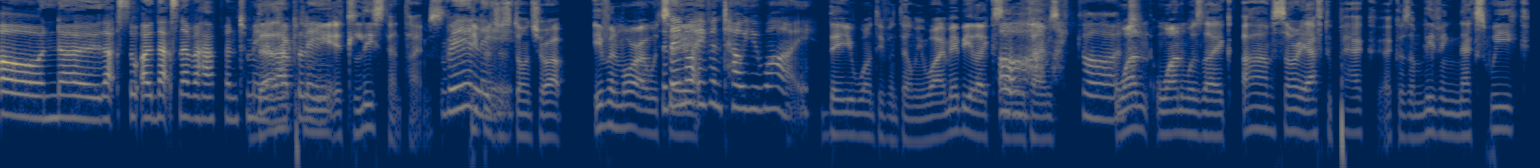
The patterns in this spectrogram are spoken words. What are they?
oh no that's oh, that's never happened to me that luckily happened to me at least ten times. Really, people just don't show up. Even more, I would do say they not even tell you why they won't even tell me why. Maybe like some oh times my god one one was like, oh, "I'm sorry, I have to pack because I'm leaving next week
